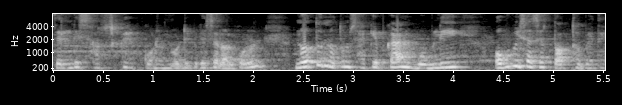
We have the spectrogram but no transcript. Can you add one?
চ্যানেলটি সাবস্ক্রাইব করুন নোটিফিকেশান অন করুন। নতুন নতুন সাকিব খান, বুবলি, অপবিশ্বাসের তথ্য পেতে।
